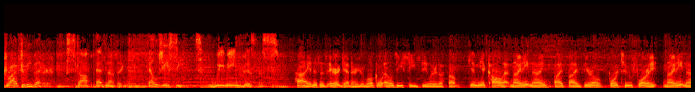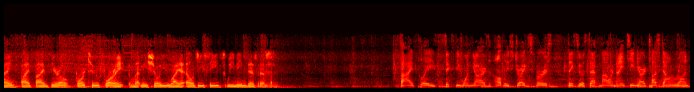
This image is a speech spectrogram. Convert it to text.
Strive to be better. Stop at nothing. LG Seeds. We mean business. Hi, this is Eric Getner, your local LG seeds dealer in the Thumb. Give me a call at 989-550-4248, 989-550-4248, and let me show you why at LG Seeds we mean business. Five plays, 61 yards, and Ubly strikes first thanks to a Seth Maurer 19-yard touchdown run.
